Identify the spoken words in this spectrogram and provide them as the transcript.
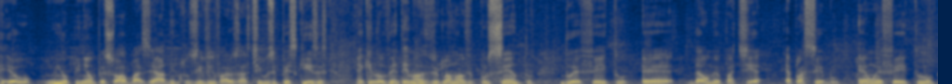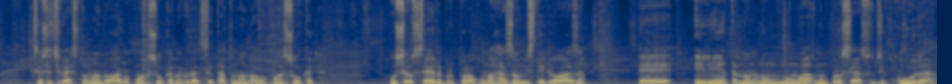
eu, minha opinião pessoal, baseada inclusive em vários artigos e pesquisas, é que 99,9% do efeito é, da homeopatia é placebo. É um efeito que se você estivesse tomando água com açúcar, na verdade você está tomando água com açúcar, o seu cérebro, por alguma razão misteriosa, é, ele entra num, num, numa, num processo de cura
